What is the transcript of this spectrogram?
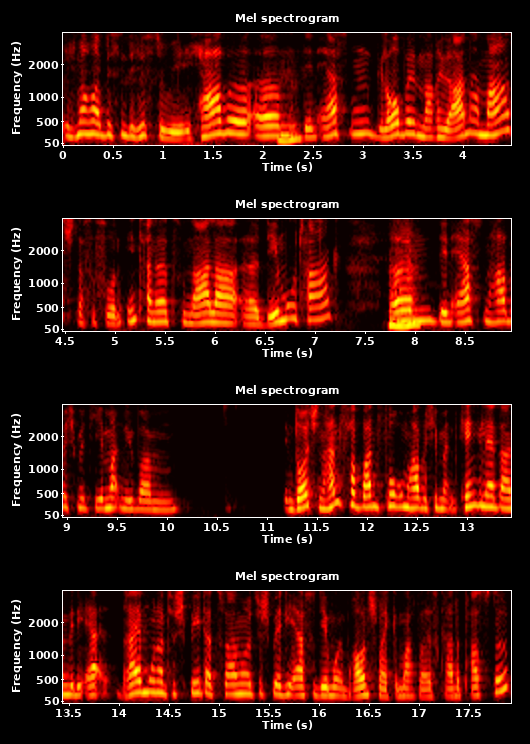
Ich mache mal ein bisschen die History. Ich habe ähm, mhm. den ersten Global Marihuana March, das ist so ein internationaler äh, Demotag. Mhm. Ähm, den ersten habe ich mit jemandem über im Deutschen Handverband-Forum habe ich jemanden kennengelernt, da haben wir die drei Monate später, zwei Monate später die erste Demo in Braunschweig gemacht, weil es gerade passte.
